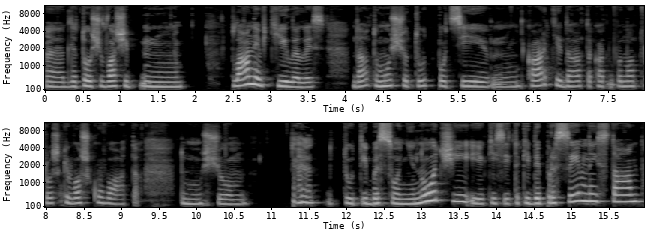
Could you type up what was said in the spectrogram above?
е, для того, щоб ваші плани втілились. Да, тому що тут по цій карті да, така, вона трошки важкувата, тому що Е, Тут і безсонні ночі, і якийсь і такий депресивний стан, е,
